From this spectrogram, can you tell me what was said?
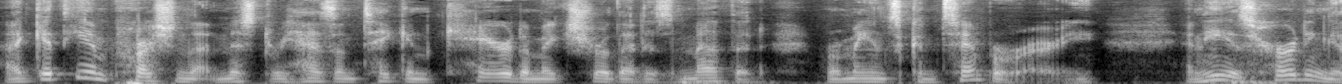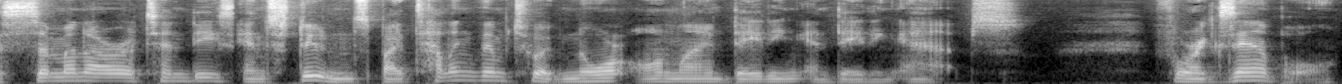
I get the impression that Mystery hasn't taken care to make sure that his method remains contemporary, and he is hurting his seminar attendees and students by telling them to ignore online dating and dating apps. For example,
